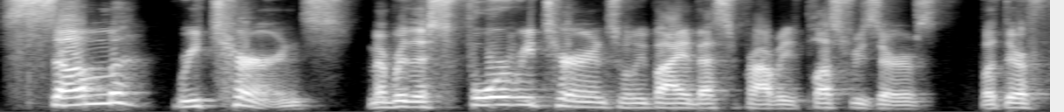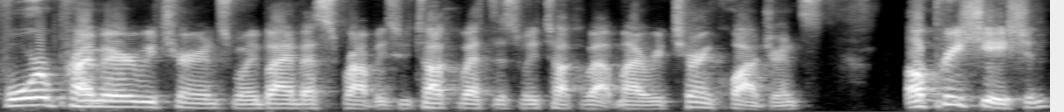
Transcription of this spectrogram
some returns, remember there's four returns when we buy investment properties plus reserves, but there are four primary returns when we buy investment properties. We talk about this when we talk about my return quadrants. Appreciation,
